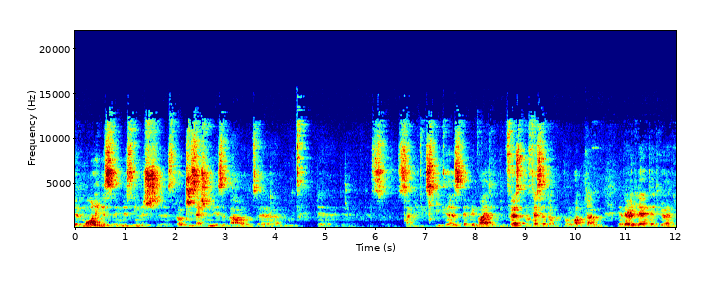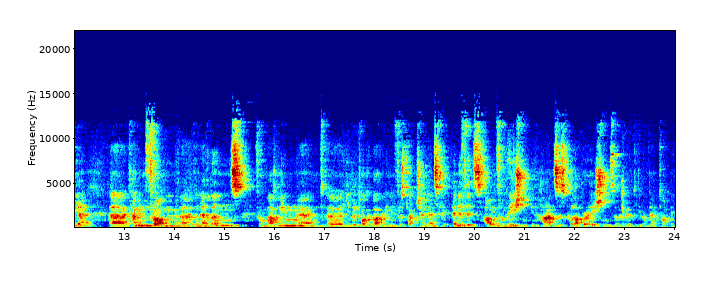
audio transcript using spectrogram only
the morning is in this English spoken session is about um, the, the scientific speakers that we invited. First, Professor Dr. Paul Opdam. We are very glad that you are here, uh, coming from uh, the Netherlands, from Wageningen, and uh, he will talk about green infrastructure and landscape benefits, how information enhances collaboration, so we will deal on that topic.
